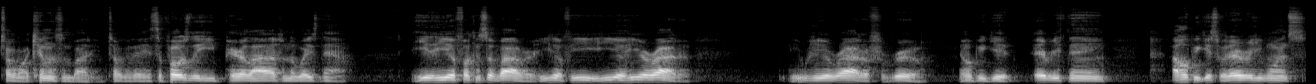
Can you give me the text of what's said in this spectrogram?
Talking about killing somebody. Talking about supposedly he paralyzed from the waist down. He he a fucking survivor. He a he he a, he a rider. He he a rider for real. I hope he get everything. I hope he gets whatever he wants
